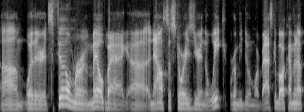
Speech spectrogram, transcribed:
um, whether it's film room, mailbag, uh, analysis stories during the week. We're going to be doing more basketball coming up.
